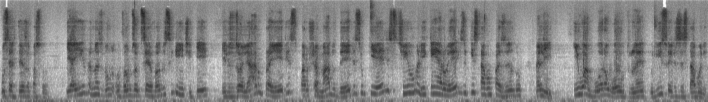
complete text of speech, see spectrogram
Com certeza, pastor. E ainda nós vamos, vamos observando o seguinte, que eles olharam para eles, para o chamado deles e o que eles tinham ali, quem eram eles e o que estavam fazendo ali. E o amor ao outro, né? Por isso eles estavam ali.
